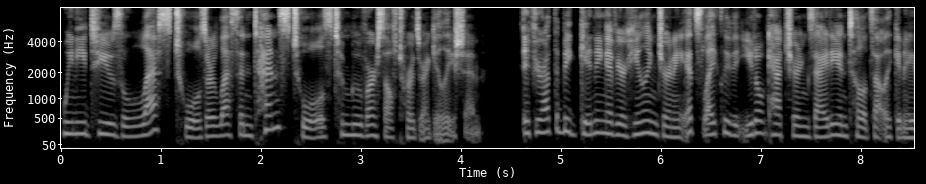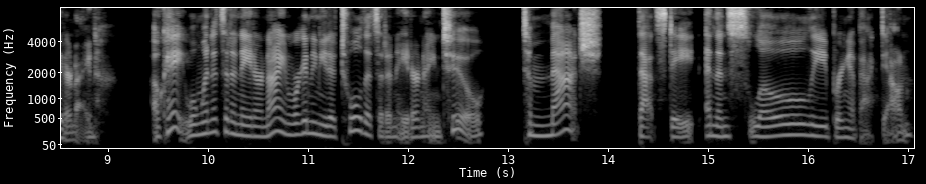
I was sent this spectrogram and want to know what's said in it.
We need to use less tools or less intense tools to move ourselves towards regulation. If you're at the beginning of your healing journey, it's likely that you don't catch your anxiety until it's at like an eight or nine. Okay, well, when it's at an eight or nine, we're going to need a tool that's at an eight or nine too to match that state and then slowly bring it back down.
